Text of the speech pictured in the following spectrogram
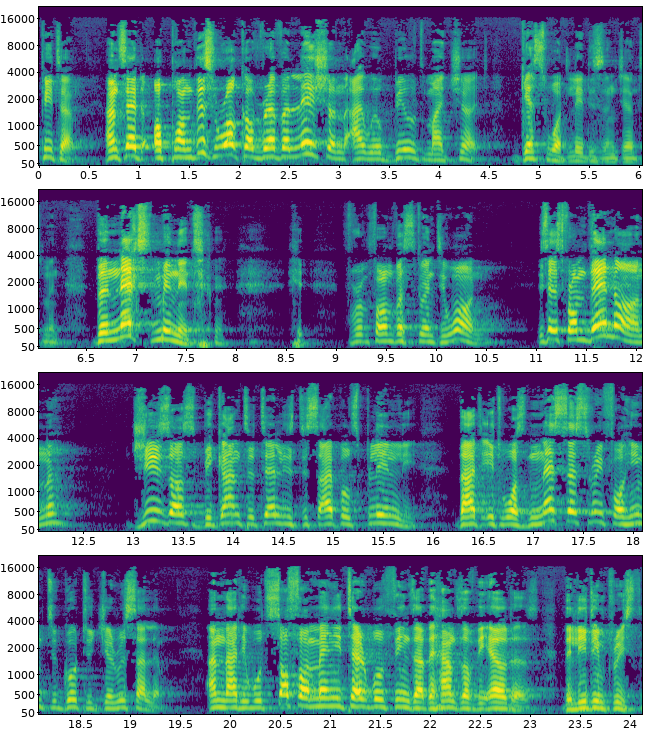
Peter and said, Upon this rock of revelation, I will build my church. Guess what, ladies and gentlemen? The next minute, from, from verse 21, he says, From then on, Jesus began to tell his disciples plainly that it was necessary for him to go to Jerusalem and that he would suffer many terrible things at the hands of the elders, the leading priests,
